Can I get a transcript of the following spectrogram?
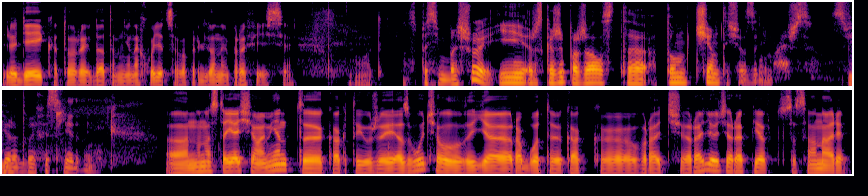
людей, которые, да, там не находятся в определенной профессии. Вот. Спасибо большое. И расскажи, пожалуйста, о том, чем ты сейчас занимаешься, сфера mm-hmm. твоих исследований. А, на настоящий момент, э, как ты уже и озвучил, я работаю как э, врач-радиотерапевт в стационаре.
